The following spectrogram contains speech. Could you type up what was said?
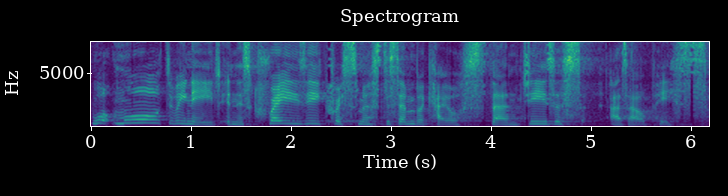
What more do we need in this crazy Christmas December chaos than Jesus as our peace?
